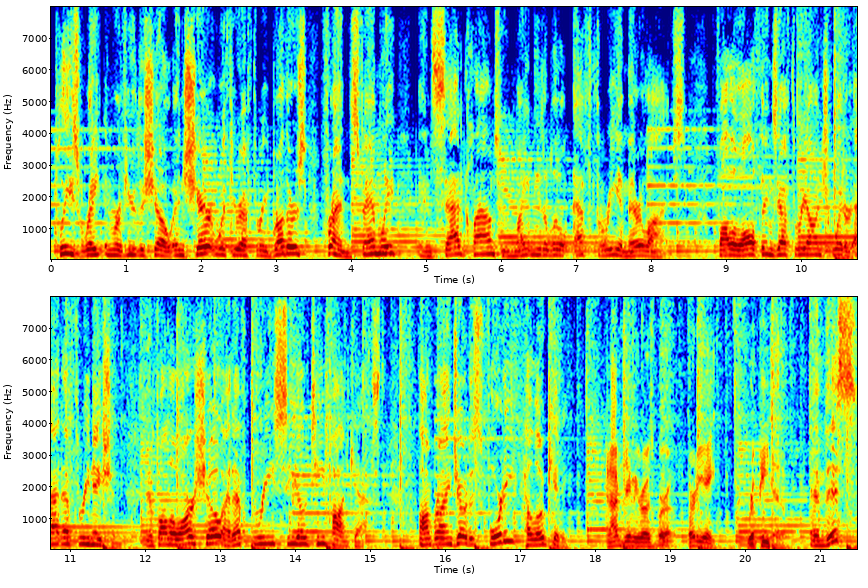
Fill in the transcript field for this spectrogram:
Please rate and review the show and share it with your F3 brothers, friends, family, and sad clowns who might need a little F3 in their lives. Follow all things F3 on Twitter at F3 Nation and follow our show at F3COT Podcast. I'm Brian Jodas, 40, Hello Kitty. And I'm Jamie Roseborough, 38, Rapido. And this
